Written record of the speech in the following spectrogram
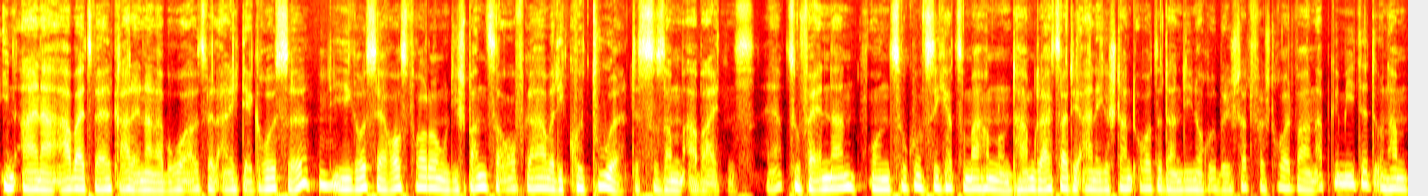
in einer Arbeitswelt, gerade in einer Büroarbeitswelt, eigentlich der größte, mhm. die größte Herausforderung und die spannendste Aufgabe, die Kultur des Zusammenarbeitens ja, zu verändern und zukunftssicher zu machen und haben gleichzeitig einige Standorte dann, die noch über die Stadt verstreut waren, abgemietet und haben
